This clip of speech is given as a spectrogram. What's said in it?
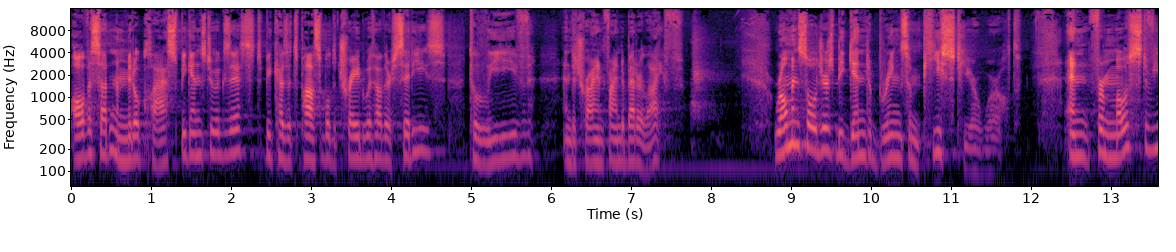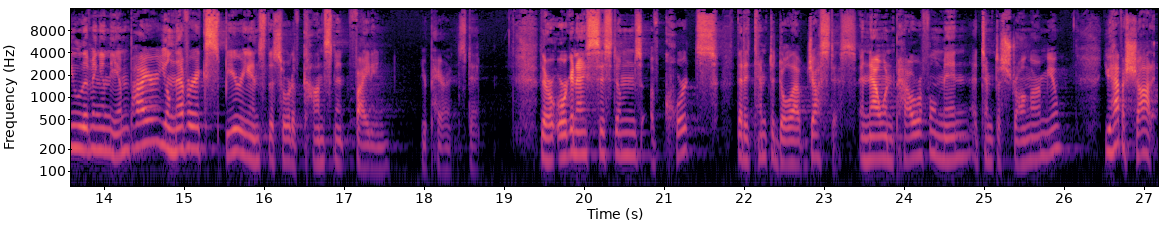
All of a sudden, a middle class begins to exist because it's possible to trade with other cities, to leave, and to try and find a better life. Roman soldiers begin to bring some peace to your world. And for most of you living in the empire, you'll never experience the sort of constant fighting your parents did. There are organized systems of courts that attempt to dole out justice. And now, when powerful men attempt to strong arm you, you have a shot at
